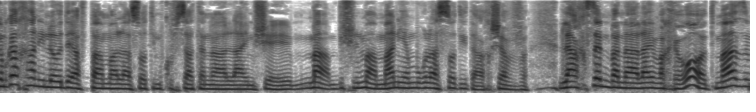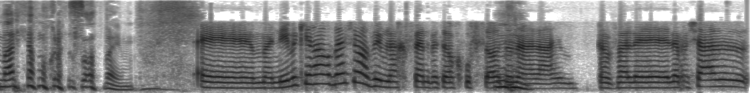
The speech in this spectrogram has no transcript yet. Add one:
גם ככה אני לא יודע אף פעם מה לעשות עם קופסת הנעליים, שמה, בשביל מה? מה אני אמור לעשות איתה עכשיו? לאחסן בנעליים אחרות? מה זה, מה אני אמור לעשות בהם? אני מכירה הרבה שאוהבים לאחסן בתוך קופסאות הנעליים. אבל למשל,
